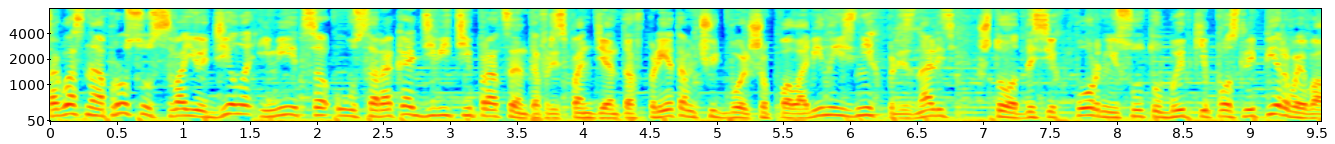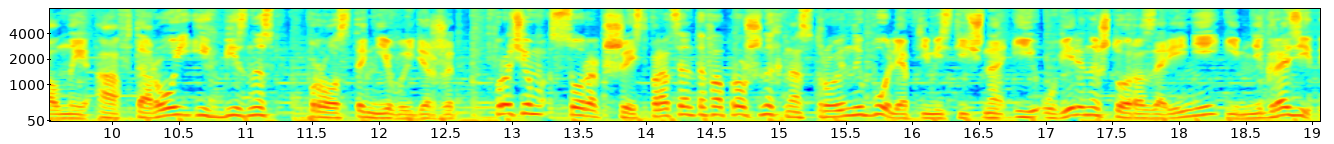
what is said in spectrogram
Согласно опросу, свое дело имеется у 49% респондентов. При этом чуть больше половины из них признались, что до сих пор несут убытки после первой волны, а второй их бизнес просто не выдержит. Впрочем, 46% опрошенных настроены более оптимистично и уверены, что разорение им не грозит.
